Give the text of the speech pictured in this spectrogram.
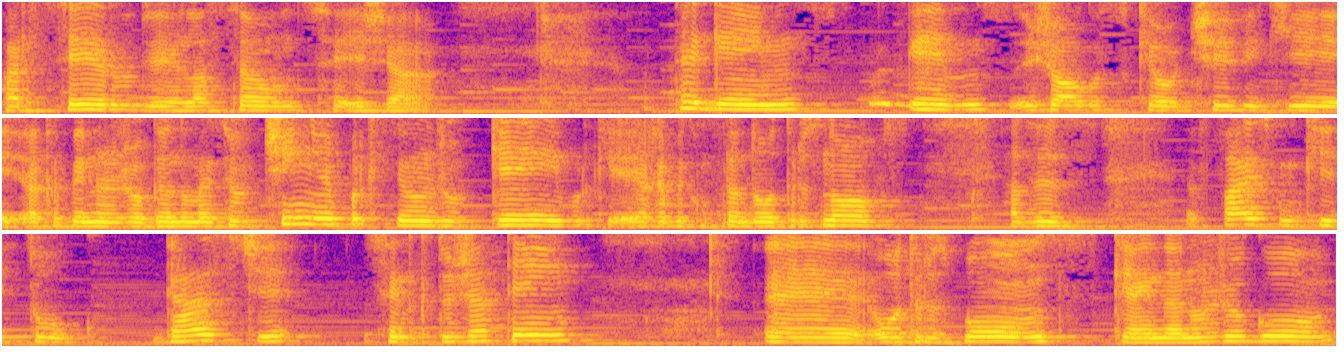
parceiro de relação, seja até games, games, jogos que eu tive que acabei não jogando, mas eu tinha, porque eu não joguei, porque acabei comprando outros novos. Às vezes faz com que tu gaste, sendo que tu já tem é, outros bons que ainda não jogou.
